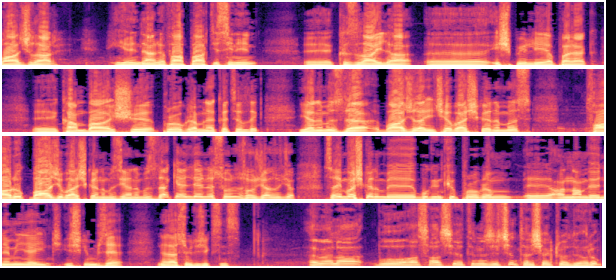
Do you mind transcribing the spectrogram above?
Bağcılar Yeniden Refah Partisi'nin e, Kızılay'la e, işbirliği yaparak e, kan bağışı programına katıldık. Yanımızda Bağcılar İlçe Başkanımız Faruk Bağcı Başkanımız yanımızda. Kendilerine soru soracağız. Hocam, Sayın Başkanım e, bugünkü program e, anlam ve önemiyle ilişkimize neler söyleyeceksiniz? Evvela bu hassasiyetiniz için teşekkür ediyorum.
